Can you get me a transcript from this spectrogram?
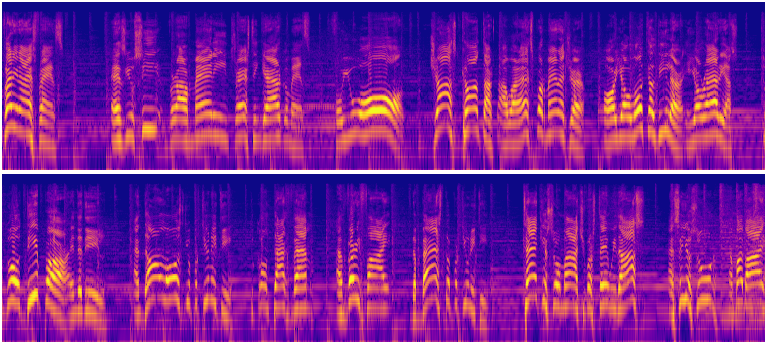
Very nice, friends. As you see, there are many interesting arguments for you all. Just contact our expert manager or your local dealer in your areas to go deeper in the deal and don't lose the opportunity to contact them and verify the best opportunity. Thank you so much. For staying with us. And see you soon. And bye bye.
